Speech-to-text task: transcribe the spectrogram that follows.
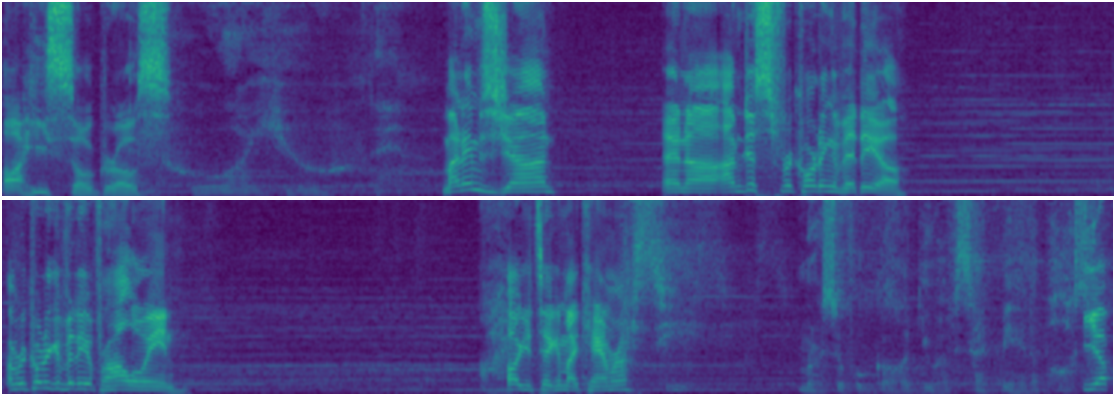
Oh, he's so gross. Who are you then? My name is John, and uh, I'm just recording a video. I'm recording a video for Halloween. Oh, you taking my camera? See, merciful God, you have sent me an apostle. Yep.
